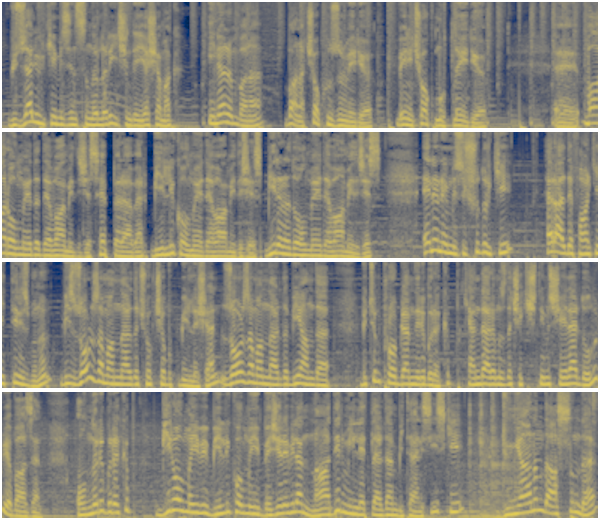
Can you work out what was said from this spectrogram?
güzel ülkemizin sınırları içinde yaşamak inanın bana bana çok huzur veriyor. Beni çok mutlu ediyor. Ee, var olmaya da devam edeceğiz hep beraber. Birlik olmaya devam edeceğiz. Bir arada olmaya devam edeceğiz. En önemlisi şudur ki Herhalde fark ettiniz bunu. Biz zor zamanlarda çok çabuk birleşen, zor zamanlarda bir anda bütün problemleri bırakıp kendi aramızda çekiştiğimiz şeyler de olur ya bazen. Onları bırakıp bir olmayı ve birlik olmayı becerebilen nadir milletlerden bir tanesiyiz ki dünyanın da aslında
